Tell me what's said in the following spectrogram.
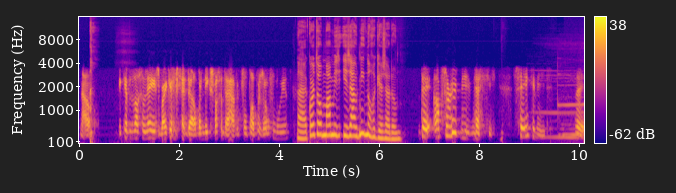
Nou, ik heb het wel gelezen, maar ik heb daar allemaal niks van gedaan. Ik vond het allemaal zo vermoeiend. Nou, kortom, mam, je, je zou het niet nog een keer zo doen. Nee, absoluut niet. Nee, zeker niet. Nee.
